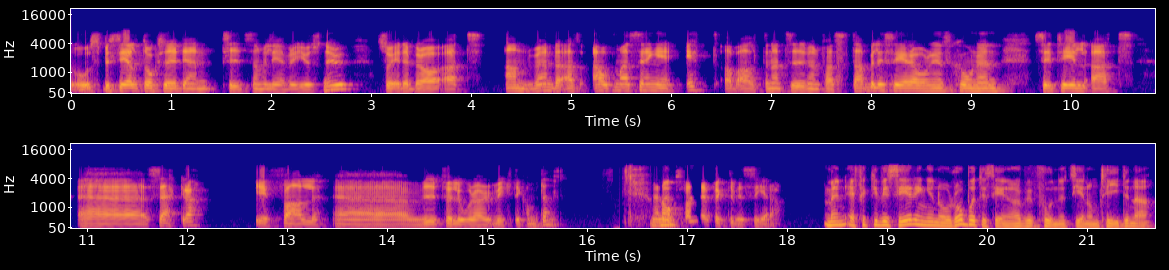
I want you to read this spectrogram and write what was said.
och speciellt också i den tid som vi lever i just nu så är det bra att använda, alltså automatisering är ett av alternativen för att stabilisera organisationen, se till att uh, säkra ifall uh, vi förlorar viktig kompetens. Men, men också för att effektivisera. Men effektiviseringen och robotiseringen har vi funnits genom tiderna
